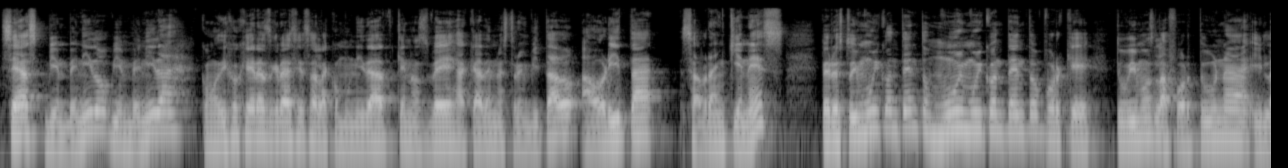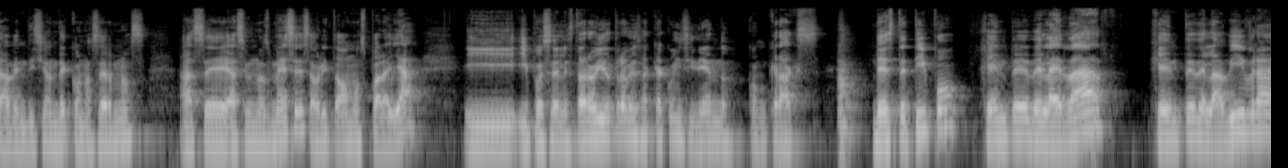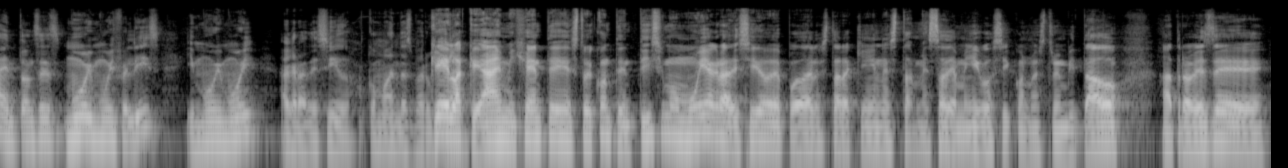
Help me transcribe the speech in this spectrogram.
Seas bienvenido, bienvenida. Como dijo Geras, gracias a la comunidad que nos ve acá de nuestro invitado. Ahorita sabrán quién es, pero estoy muy contento, muy, muy contento porque tuvimos la fortuna y la bendición de conocernos hace, hace unos meses. Ahorita vamos para allá. Y, y pues el estar hoy otra vez acá coincidiendo con cracks de este tipo, gente de la edad, gente de la vibra. Entonces, muy, muy feliz y muy, muy agradecido. ¿Cómo andas, Baruch? ¿Qué la que hay, mi gente? Estoy contentísimo, muy agradecido de poder estar aquí en esta mesa de amigos y con nuestro invitado a través de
